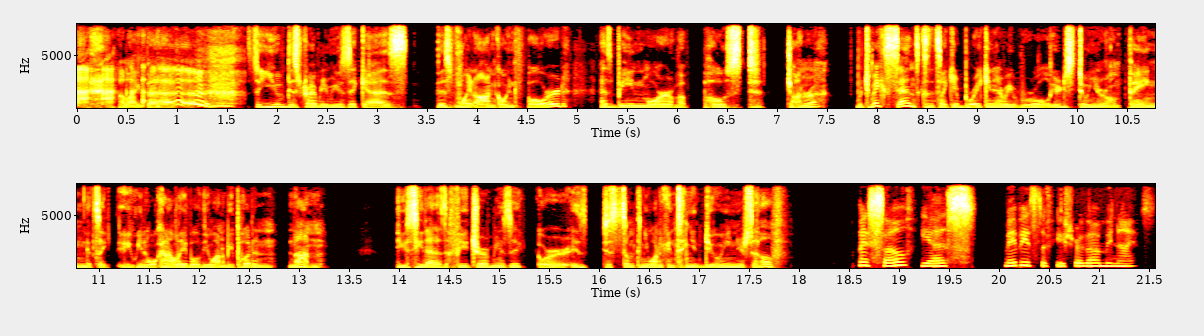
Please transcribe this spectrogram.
I like that. So you've described your music as this point on going forward as being more of a post genre, which makes sense because it's like you're breaking every rule. You're just doing your own thing. It's like, you know, what kind of label do you want to be put in? None. Do you see that as a future of music or is just something you want to continue doing yourself? Myself, yes. Maybe it's the future. That would be nice.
